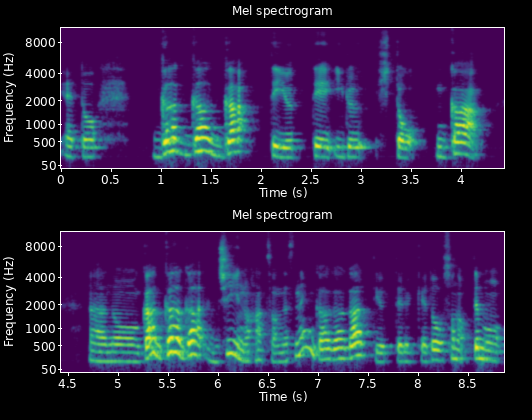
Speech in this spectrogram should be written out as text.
えっと、ガガガって言っている人が、あの、ガガガ、G の発音ですね。ガガガって言ってるけど、その、でも、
